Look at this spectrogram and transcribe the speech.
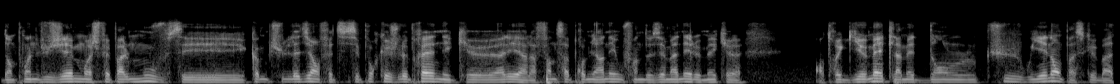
d'un point de vue GM, moi je fais pas le move. C'est comme tu l'as dit en fait, si c'est pour que je le prenne et que, allez, à la fin de sa première année ou fin de deuxième année, le mec, euh, entre guillemets, te la mettre dans le cul, oui et non, parce que bah,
